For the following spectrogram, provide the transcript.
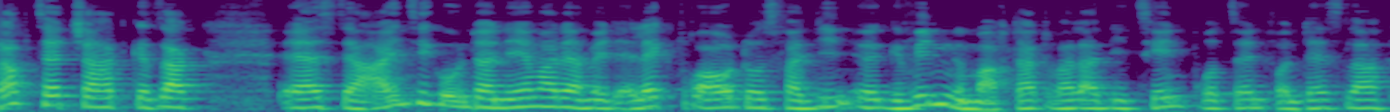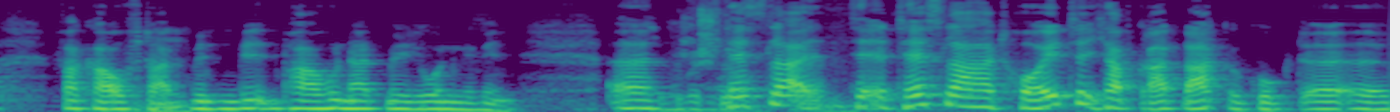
glaube, Thatcher hat gesagt, er ist der einzige Unternehmer, der mit Elektroautos verdien, äh, Gewinn gemacht hat, weil er die 10% von Tesla verkauft hat, mhm. mit ein paar hundert Millionen Gewinn. Äh, Tesla, Tesla hat heute, ich habe gerade nachgeguckt, äh, äh,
